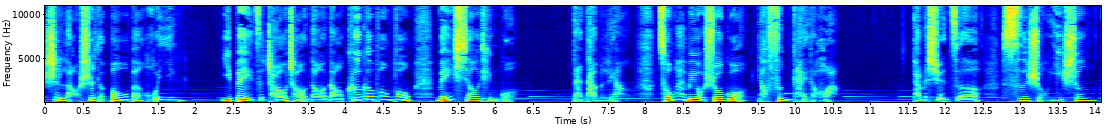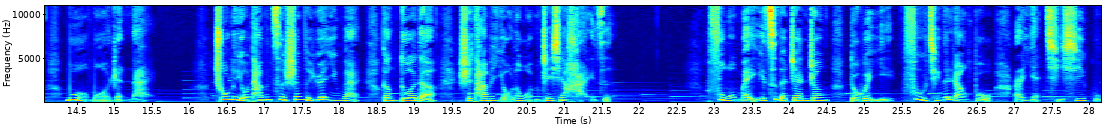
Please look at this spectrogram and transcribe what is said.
是老式的包办婚姻，一辈子吵吵闹闹、磕磕碰碰，没消停过。但他们俩从来没有说过要分开的话。他们选择厮守一生，默默忍耐。除了有他们自身的原因外，更多的是他们有了我们这些孩子。父母每一次的战争都会以父亲的让步而偃旗息鼓。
